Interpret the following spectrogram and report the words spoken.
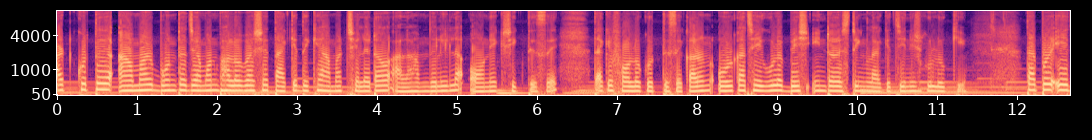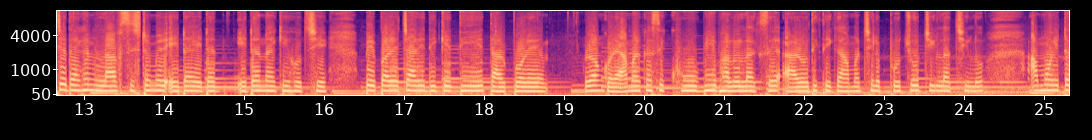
আর্ট করতে আমার বোনটা যেমন ভালোবাসে, তাকে দেখে আমার ছেলেটাও আলহামদুলিল্লাহ অনেক শিখতেছে, তাকে ফলো করতেছে। কারণ ওর কাছে এগুলো বেশ ইন্টারেস্টিং লাগে জিনিসগুলো কি। তারপর এই যে দেখেন লাভ সিস্টেমের এটা এটা এটা নাকি হচ্ছে পেপারের চারিদিকে দিয়ে তারপরে রং করে। আমার কাছে খুবই ভালো লাগছে আর ওদিক থেকে আমার ছেলে প্রচুর চিল্লাচ্ছিল। আমো এটা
